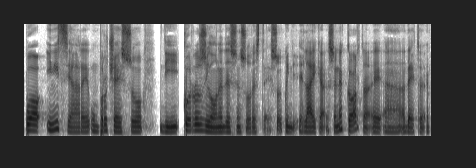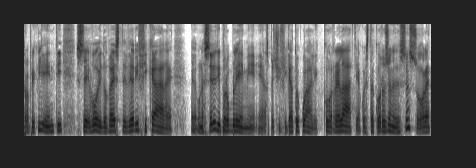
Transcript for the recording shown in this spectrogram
può iniziare un processo di corrosione del sensore stesso. Quindi Leica se n'è accorta e ha detto ai propri clienti se voi doveste verificare una serie di problemi, e ha specificato quali, correlati a questa corrosione del sensore,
